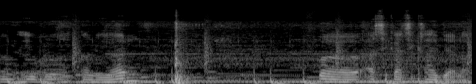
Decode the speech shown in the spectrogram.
menghibur kalian. Asik-asik saja lah.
